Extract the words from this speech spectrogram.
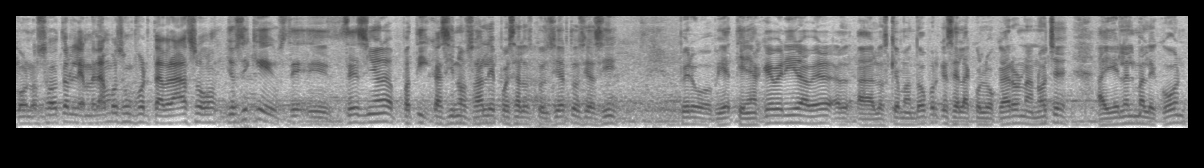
con nosotros. Le mandamos un fuerte abrazo. Yo sé que usted, eh, usted señora Pati, casi no sale pues a los conciertos y así. Pero tenía que venir a ver a, a los que mandó porque se la colocaron anoche ahí en el malecón.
